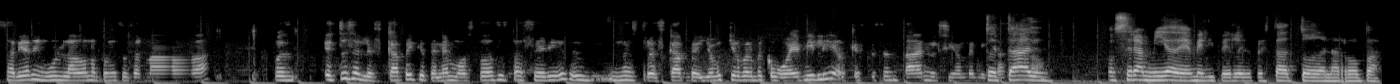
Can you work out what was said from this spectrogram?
salir a ningún lado no podemos hacer nada pues esto es el escape que tenemos. Todas estas series es nuestro escape. Yo quiero verme como Emily, aunque esté sentada en el sillón de mi casa. Total. ¿no? O ser amiga de Emily pedirle prestada toda la ropa.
